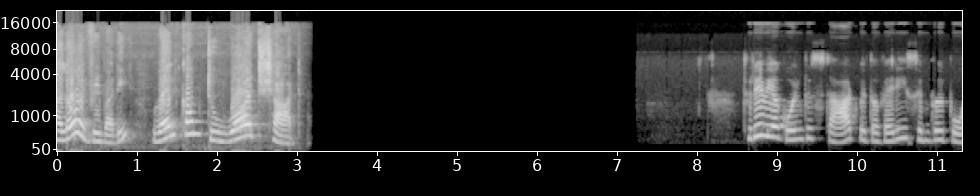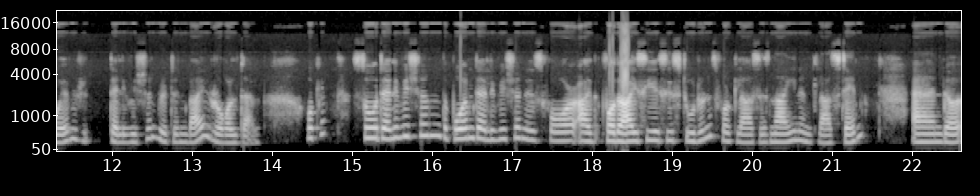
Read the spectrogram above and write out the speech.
Hello everybody, welcome to Word Shard. Today we are going to start with a very simple poem television written by Roald Dahl. Okay, so television, the poem television is for for the ICSE students for classes 9 and class 10 and uh,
